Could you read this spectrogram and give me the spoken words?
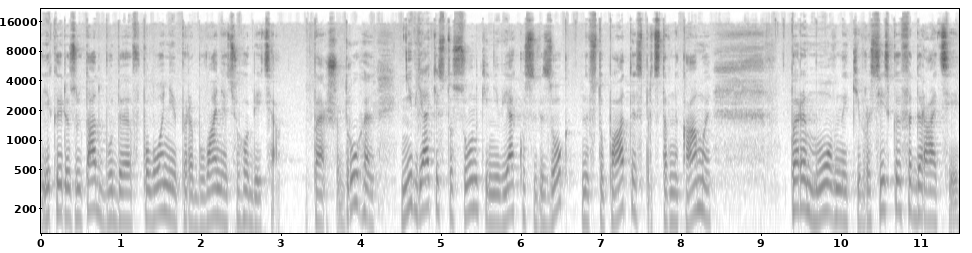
який результат буде в полоні перебування цього бійця. Перше, друге, ні в які стосунки, ні в яку зв'язок не вступати з представниками перемовників Російської Федерації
